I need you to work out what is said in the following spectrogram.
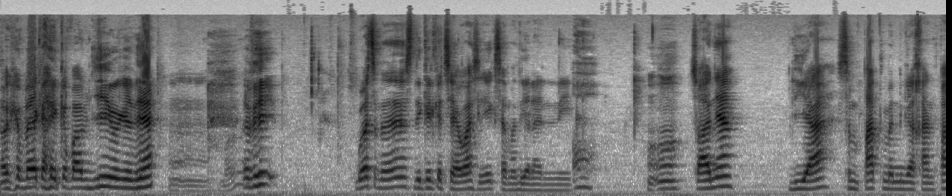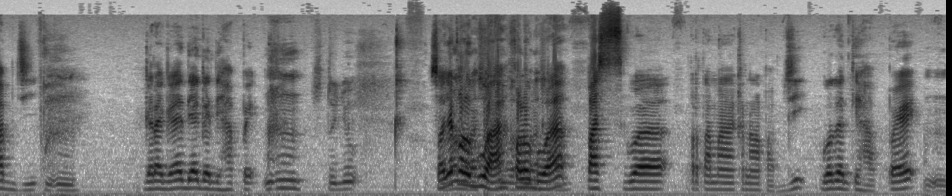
Oke, balik lagi ke PUBG mungkin ya. Boleh. Tapi gua sebenarnya sedikit kecewa sih sama Dylan ini. Oh, heeh. Soalnya dia sempat meninggalkan PUBG Heeh. gara-gara dia ganti HP. Heeh, setuju. Soalnya kalau gua, kalau gua pas gua pertama kenal PUBG, gua ganti HP Heeh.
